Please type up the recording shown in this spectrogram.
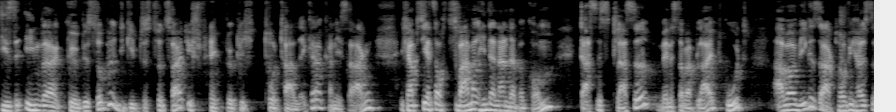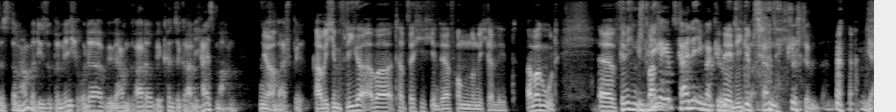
diese Ingwer-Kürbissuppe, die gibt es zurzeit. Die schmeckt wirklich total lecker, kann ich sagen. Ich habe sie jetzt auch zweimal hintereinander bekommen. Das ist klasse. Wenn es dabei bleibt, gut. Aber wie gesagt, häufig heißt es, dann haben wir die Suppe nicht oder wir haben gerade, wir können sie gerade nicht heiß machen. Ja, zum Beispiel. Habe ich im Flieger aber tatsächlich in der Form noch nicht erlebt. Aber gut. Äh, Finde ich Im Flieger gibt es keine Ingwerkürbis. Nee, die gibt es nicht. Das stimmt. ja.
